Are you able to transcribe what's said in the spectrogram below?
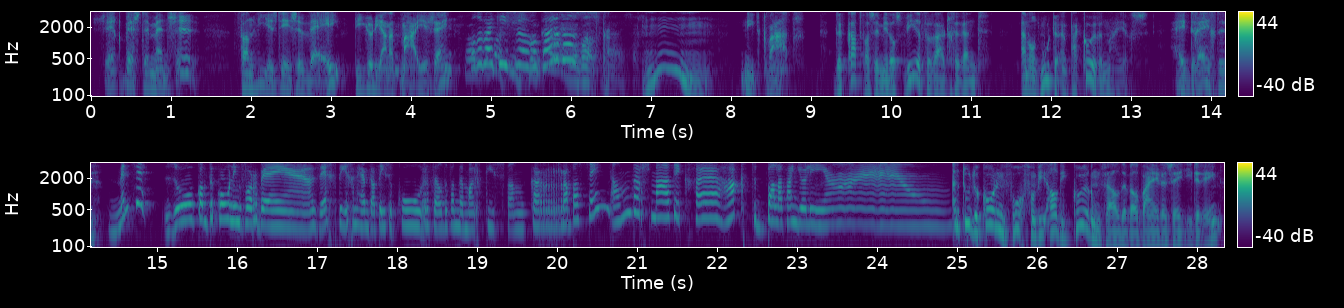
Zeg, beste mensen, van wie is deze wei die jullie aan het maaien zijn? Van de markies van Carabas. Hmm, niet kwaad. De kat was inmiddels weer vooruitgerend en ontmoette een paar korenmaaiers. Hij dreigde... Mensen, zo komt de koning voorbij. Zeg tegen hem dat deze korenvelden van de markies van Carabas zijn. Anders maak ik gehaktballen van jullie. En toen de koning vroeg van wie al die korenvelden wel waren, zei iedereen...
